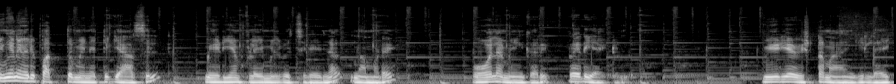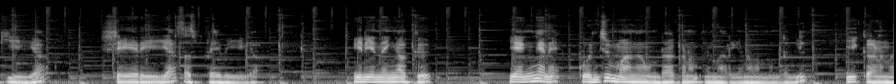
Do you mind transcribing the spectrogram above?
ഇങ്ങനെ ഒരു പത്ത് മിനിറ്റ് ഗ്യാസിൽ മീഡിയം ഫ്ലെയിമിൽ വെച്ച് കഴിഞ്ഞാൽ നമ്മുടെ ഓല മീൻ കറി റെഡി ആയിട്ടുണ്ട്. വീഡിയോ ഇഷ്ടമായെങ്കിൽ ലൈക്ക് ചെയ്യുക ഷെയർ ചെയ്യുക സബ്സ്ക്രൈബ് ചെയ്യുക. ഇനി നിങ്ങൾക്ക് എങ്ങനെ കൊഞ്ചും മാങ്ങ ഉണ്ടാക്കണം എന്നറിയണമെന്നുണ്ടെങ്കിൽ ഈ കാണുന്ന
